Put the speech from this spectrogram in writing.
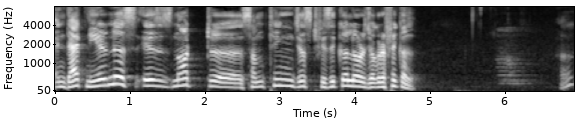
and that nearness is not uh, something just physical or geographical. Huh?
